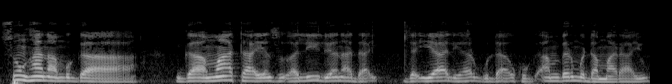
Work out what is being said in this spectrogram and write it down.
Sun hana mu ga ga matayensu halilu yana da da iyali har guda uku. An bar mu da marayu.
